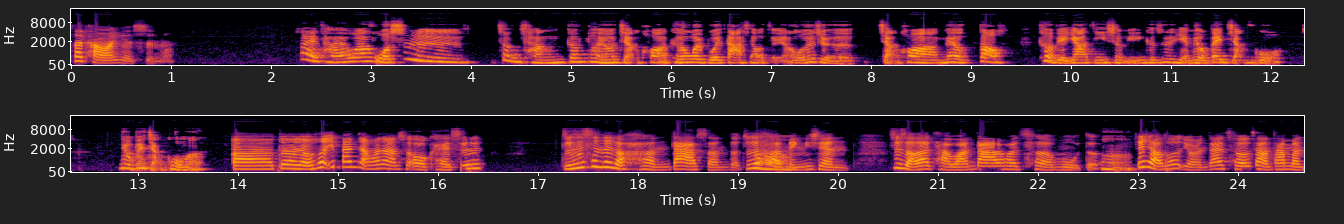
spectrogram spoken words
在台湾也是吗？在台湾，我是正常跟朋友讲话，可能我也不会大笑怎样，我就觉得讲话没有到特别压低声音，可是也没有被讲过。你有被讲过吗？啊、uh，对对，我说一般讲话当然是 OK，是只是是那种很大声的，就是很明显，uh. 至少在台湾大家都会侧目的。嗯，就假如说有人在车上，他们。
